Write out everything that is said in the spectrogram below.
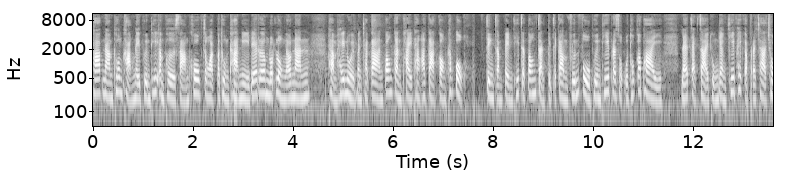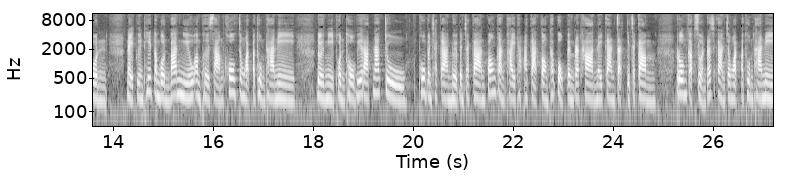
ภาพน้ำท่วมขังในพื้นที่อำเภอสามโคกจังหวัดปทุมธานีได้เริ่มลดลงแล้วนั้นทำให้หน่วยบัญชาการป้องกันภัยทางอากาศกองทัพบก จึงจำเป็นที่จะต้องจัดกิจกรรมฟื้นฟูพื้นที่ประสบอุทกภัย และแจกจ่ายถุงยางชีพให้กับประชาชน ในพื้นที่ตำบลบ้านงิ้วอำเภอสามโคกจังหวัดปทุมธานี โดยมีพลโทวิรัตนาคจู ผู้บัญชาการหน่วยบัญชาการป้องกันภัยทางอากาศกองทัพบกเป็นประธานในการจัดกิจกรรม ร่วมกับส่วนราชการจังหวัดปทุมธานี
